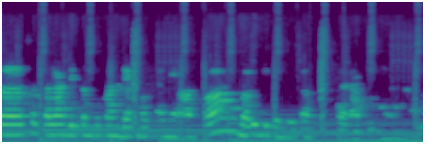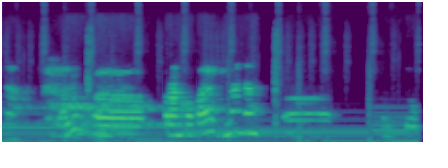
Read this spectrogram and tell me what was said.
uh, setelah ditentukan diagnosanya apa, baru ditentukan terapinya. Nah, lalu uh, peran kepala gimana uh, untuk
